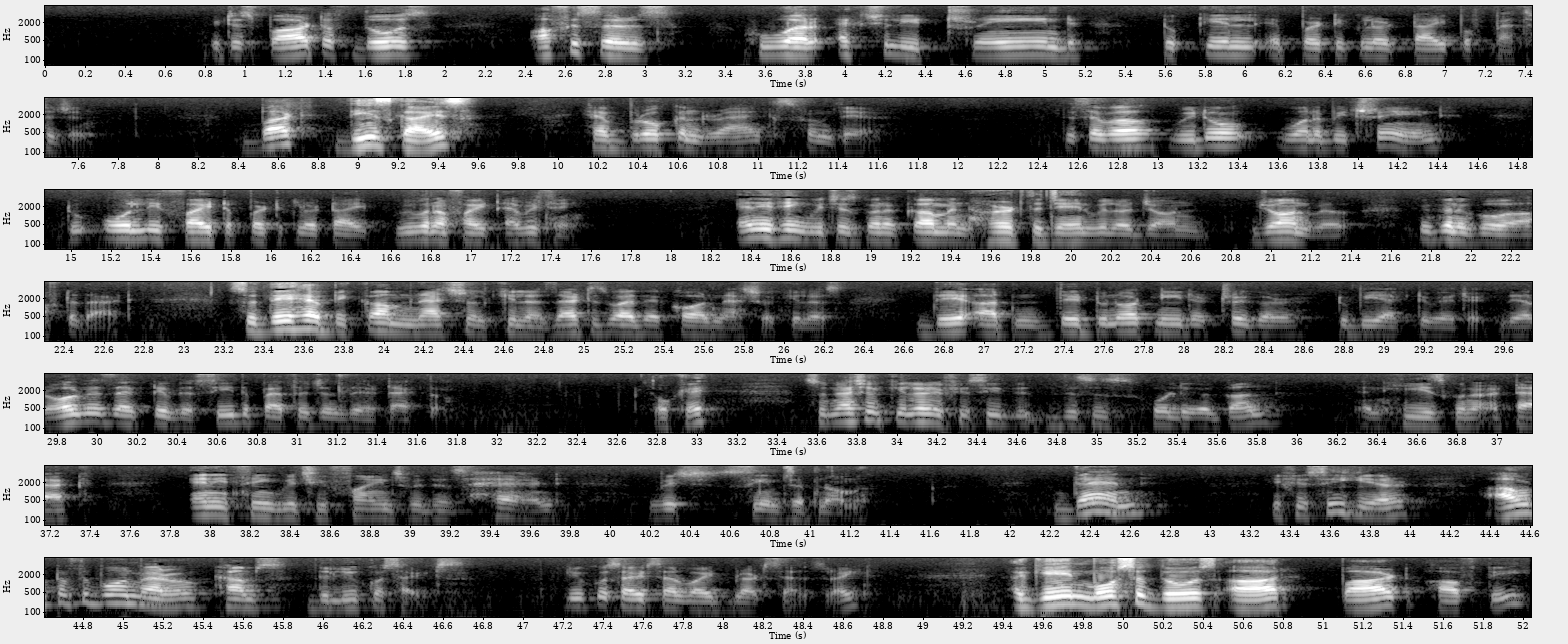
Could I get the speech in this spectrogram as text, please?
It is part of those officers who are actually trained to kill a particular type of pathogen. But these guys have broken ranks from there. They say, well, we don't want to be trained to only fight a particular type. We want to fight everything. Anything which is going to come and hurt the Janeville or John, Johnville, we're going to go after that. So they have become natural killers. That is why they're called natural killers. They, are, they do not need a trigger to be activated. They're always active. They see the pathogens, they attack them. Okay? So natural killer, if you see this is holding a gun, and he is going to attack anything which he finds with his hand which seems abnormal. Then, if you see here, out of the bone marrow comes the leukocytes. Leukocytes are white blood cells, right? Again, most of those are part of the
